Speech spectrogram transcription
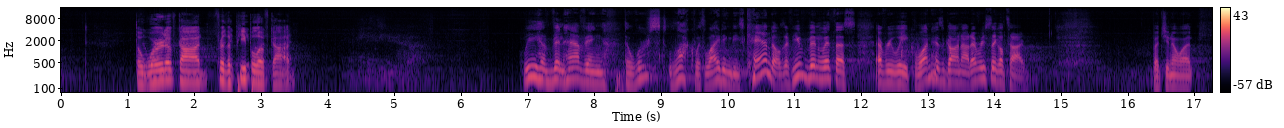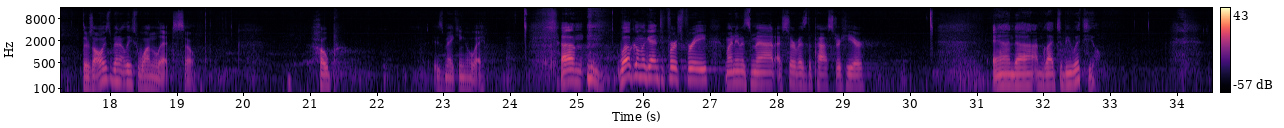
the, word of God for the people of God. We have been having the worst luck with lighting these candles. If you've been with us every week, one has gone out every single time. But you know what? There's always been at least one lit, so hope is making a way. Um, welcome again to First Free. My name is Matt. I serve as the pastor here and uh, I'm glad to be with you.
